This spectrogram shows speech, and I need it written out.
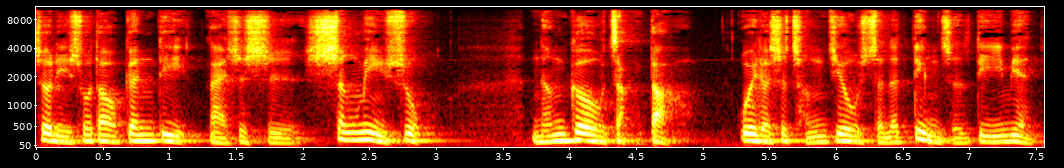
这里说到耕地，乃是使生命树能够长大，为的是成就神的定旨。第一面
